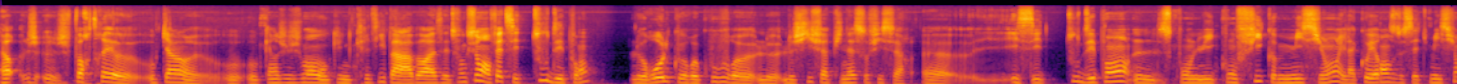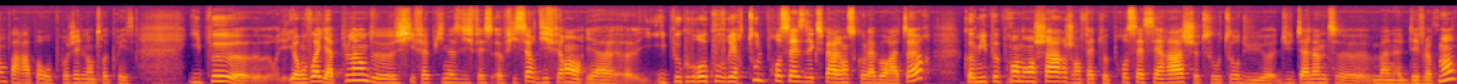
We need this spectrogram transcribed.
Alors, je, je porterai euh, aucun, euh, aucun jugement, aucune critique par rapport à cette fonction. En fait, c'est tout dépend le rôle que recouvre le, le Chief Happiness Officer. Euh, et c'est tout dépend de ce qu'on lui confie comme mission et la cohérence de cette mission par rapport au projet de l'entreprise. Il peut, euh, et on voit, il y a plein de Chief Happiness Officer différents. Il, il peut recouvrir tout le process d'expérience collaborateur, comme il peut prendre en charge en fait le process RH autour du, du talent development,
